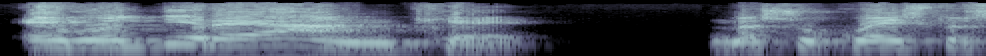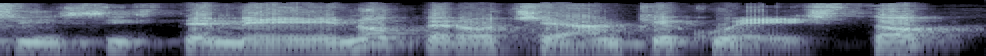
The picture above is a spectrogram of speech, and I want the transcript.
e vuol dire anche, ma su questo si insiste meno, però c'è anche questo,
